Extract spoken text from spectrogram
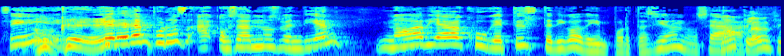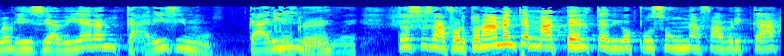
Sí, Ok. pero eran puros, ah, o sea, nos vendían, no había juguetes, te digo, de importación, o sea, No, claro, claro. y si había eran carísimos. Carísimo, güey. Entonces, afortunadamente Mattel, te digo, puso una fábrica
